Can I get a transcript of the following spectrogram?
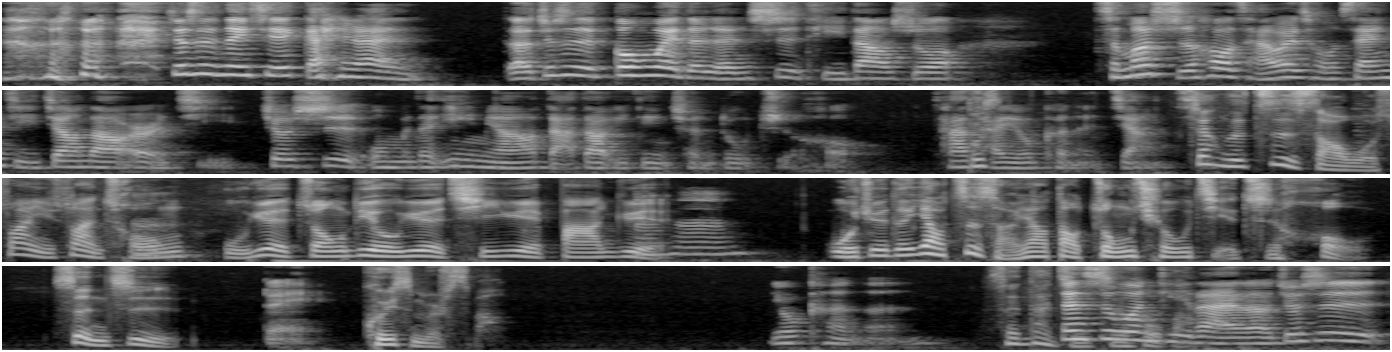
就是那些感染呃，就是工位的人士提到说。什么时候才会从三级降到二级？就是我们的疫苗要达到一定程度之后，它才有可能降级。这样子至少我算一算，从五月中、六月、七月、八月，嗯，我觉得要至少要到中秋节之后，甚至对 Christmas 吧，有可能圣诞节。但是问题来了，就是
